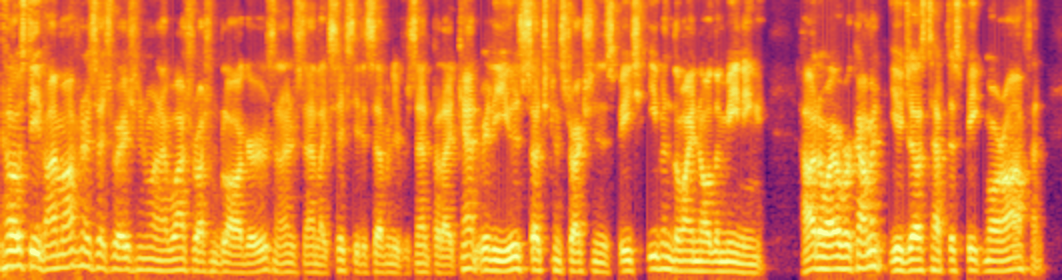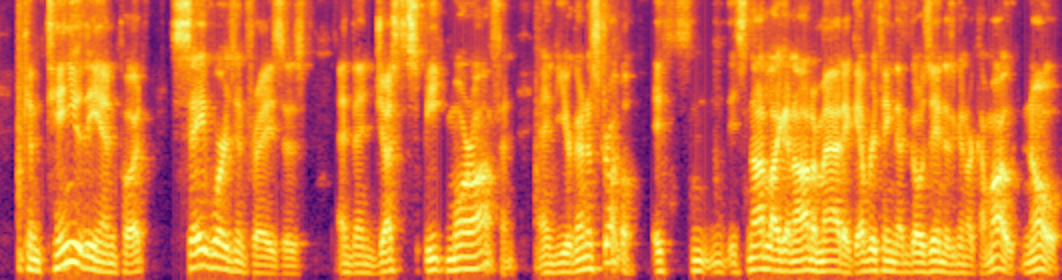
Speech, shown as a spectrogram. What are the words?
hello, Steve. I'm often in a situation when I watch Russian bloggers and I understand like 60 to 70%, but I can't really use such construction in speech, even though I know the meaning. How do I overcome it? You just have to speak more often. Continue the input, save words and phrases, and then just speak more often. And you're going to struggle. It's, it's not like an automatic, everything that goes in is going to come out. No,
